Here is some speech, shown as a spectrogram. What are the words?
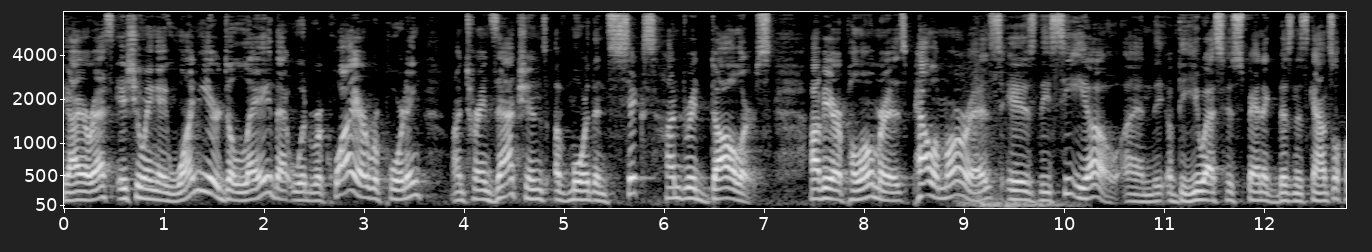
The IRS issuing a one year delay that would require reporting on transactions of more than $600. Javier Palomarez, Palomarez is the CEO and the, of the U.S. Hispanic Business Council,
